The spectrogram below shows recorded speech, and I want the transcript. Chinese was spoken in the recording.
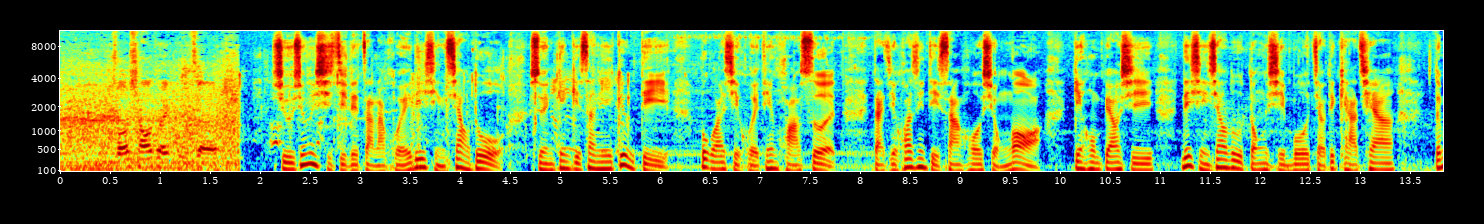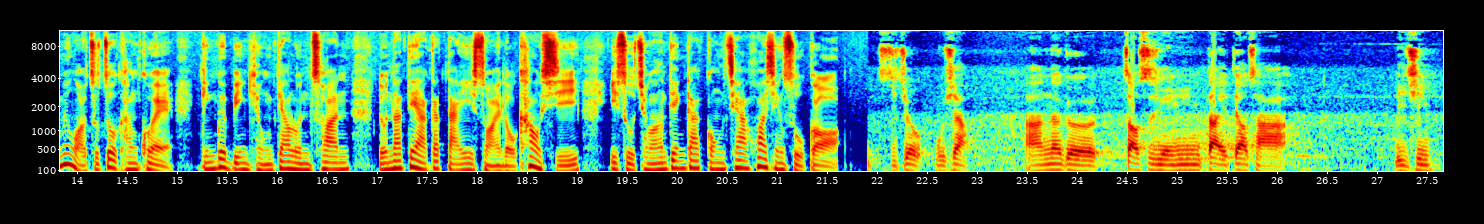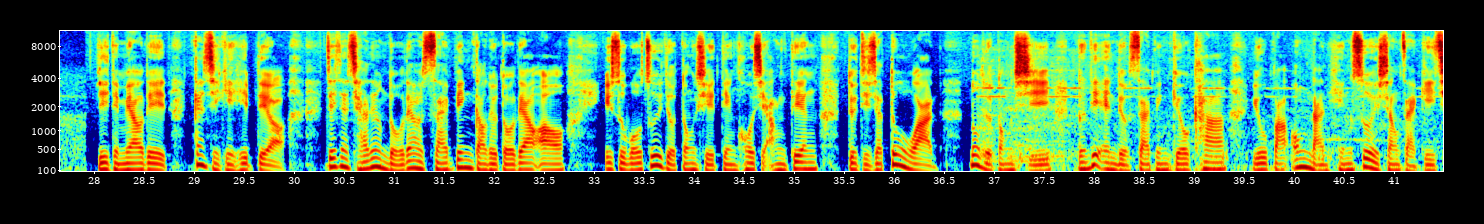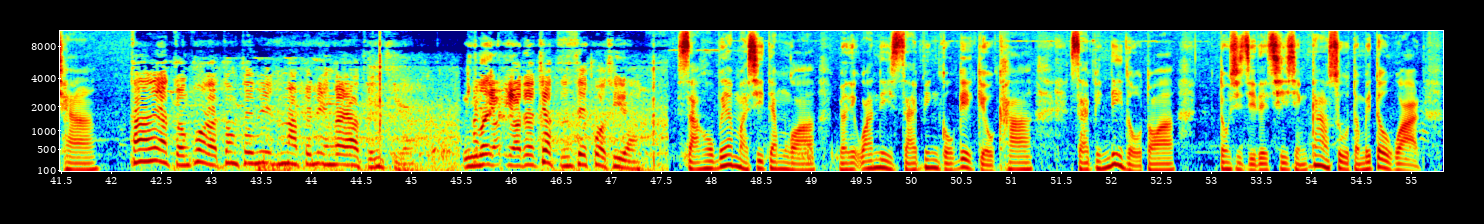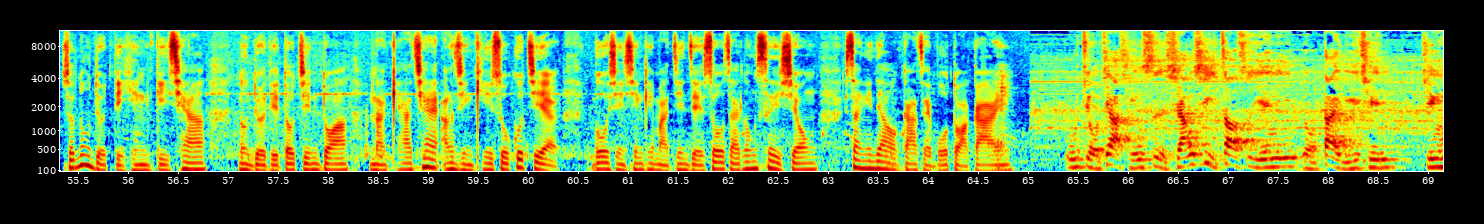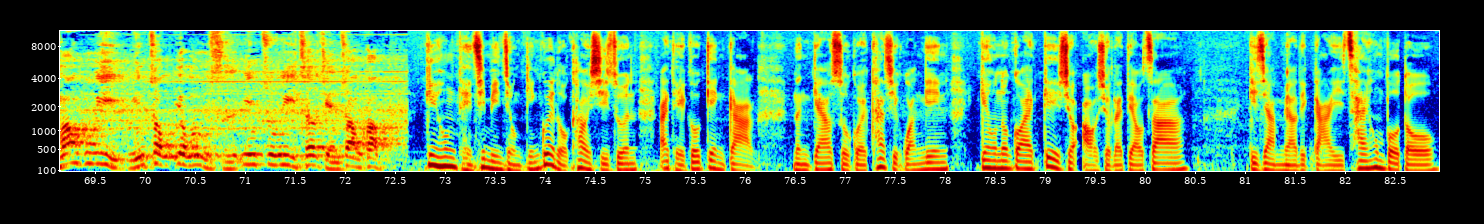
左小腿骨折。受伤的是一个十六岁女性少女，虽然紧急送医救治，不管是回天乏术。但是发生第三号上午，警方表示，女性少女当时无照伫骑车，当面外出做工课，经过民雄吊轮川轮仔顶甲大义线的路口时，疑似冲红灯甲公车发生事故。急救无效，啊，那个肇事原因待调查厘清。二点秒的，监视器翕到，这只车辆落了西边交流道了后，伊是无注意到当时灯火是红灯，对直接倒弯，弄着当时当地沿着西边桥卡，由北往南行驶的双载机车。他要转过来，中间那边应该要停止了。你们有有的就直接过去啊。三号尾嘛四点外，苗栗湾里西滨高架桥卡西滨里路段，当时一个骑行驾驶当要倒弯，所弄到直行机车，弄到力度真大，那骑车的红线起数骨折，五线乘客嘛真侪所在拢受伤，上医了加侪无大碍。无酒驾情事，详细肇事原因有待厘清。警方呼吁民众用路时应注意车前状况。警方提醒民众经过路口的时阵，要提高警觉。两件事故确实原因，警方拢该继续后续来调查。记者苗栗嘉义采访报道。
